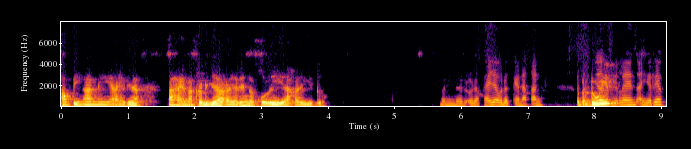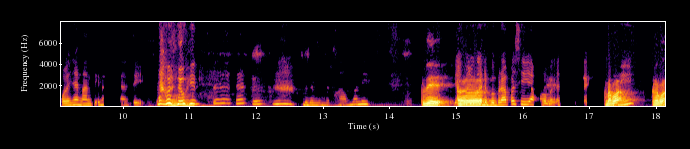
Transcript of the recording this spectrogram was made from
sampingan nih. Akhirnya ah enak kerja, akhirnya nggak kuliah kayak gitu. bener udah kayaknya udah keenakan Dapat duit. freelance akhirnya kuliahnya nanti nanti nanti dapat Hmm. duit bener-bener sama nih Tapi ya aku juga eh, ada beberapa sih yang belum kenapa? Hmm? Kenapa?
